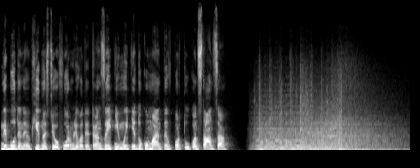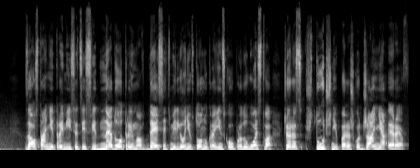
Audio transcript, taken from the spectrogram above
не буде необхідності оформлювати транзитні митні документи в порту Констанца. За останні три місяці світ недоотримав 10 мільйонів тонн українського продовольства через штучні перешкоджання РФ.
